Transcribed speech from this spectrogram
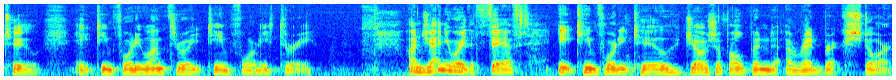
2, 1841 through 1843. On January the 5th, 1842, Joseph opened a red brick store.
